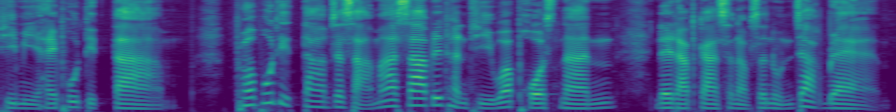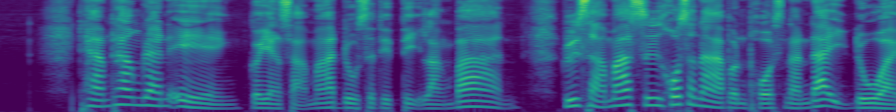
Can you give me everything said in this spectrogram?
ที่มีให้ผู้ติดตาม เพราะผู้ติดตามจะสามารถทราบได้ทันทีว่าโพสต์นั้น ได้รับการสนับสนุนจากแบรนด์ แถมทางแบรนด์เองก็ยังสามารถดูสถิติหลังบ้าน หรือสามารถซื้อโฆษณาบนโพสต์นั้นได้อีกด้วย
